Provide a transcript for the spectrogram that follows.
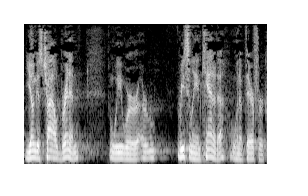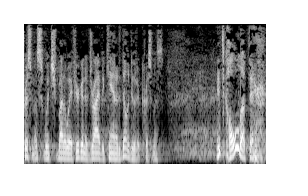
youngest child, Brennan. We were uh, recently in Canada, went up there for Christmas, which, by the way, if you're going to drive to Canada, don't do it at Christmas. It's cold up there.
